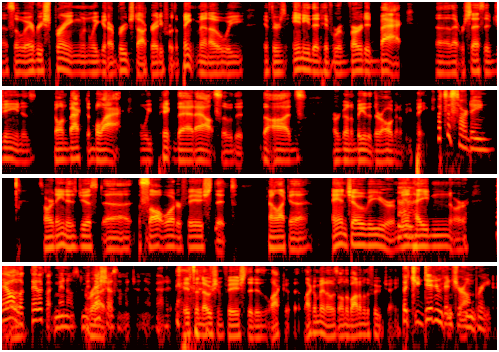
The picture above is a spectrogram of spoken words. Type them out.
Uh, so every spring when we get our brood stock ready for the pink minnow, we if there's any that have reverted back, uh, that recessive gene has gone back to black. We pick that out so that the odds are going to be that they're all going to be pink. What's a sardine? Sardine is just uh, a saltwater fish that kind of like a anchovy or a Uh-huh. menhaden or They all Uh, look. They look like minnows to me. right. That shows how much I know about it. it's an ocean fish that is like a, like a minnow. It's on the bottom of the food chain. But you did invent your own breed.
